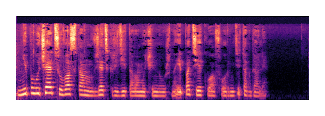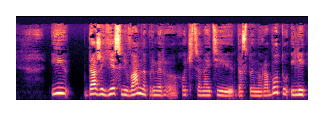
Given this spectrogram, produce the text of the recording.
Не получается у вас там взять кредит, а вам очень нужно, ипотеку оформить и так далее. И даже если вам, например, э, хочется найти достойную работу, или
